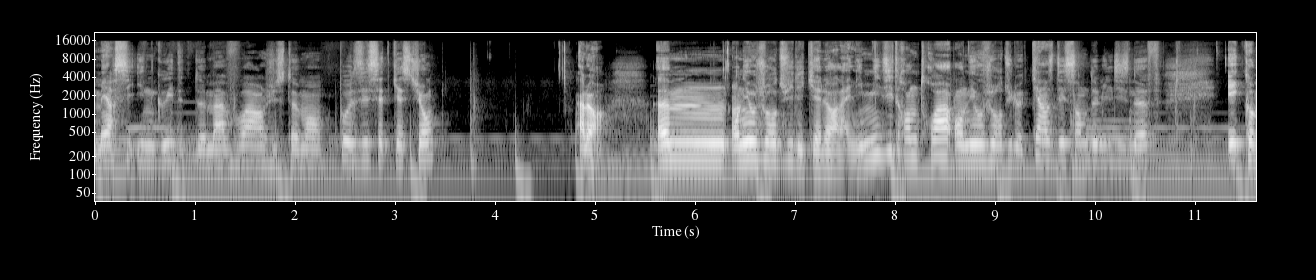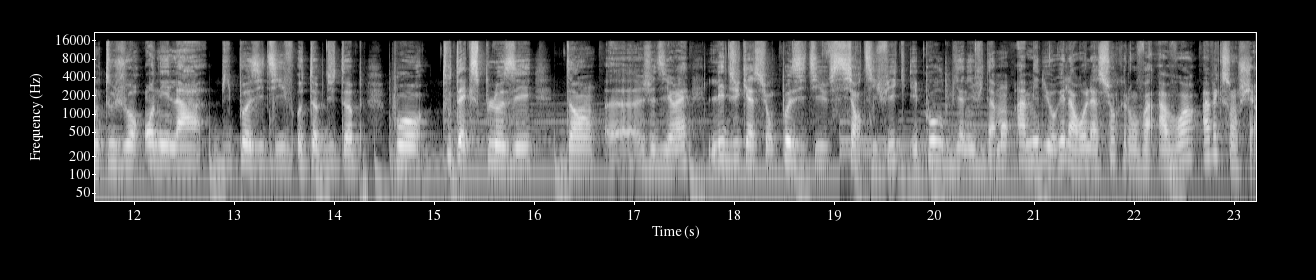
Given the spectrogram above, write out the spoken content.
Merci Ingrid de m'avoir justement posé cette question. Alors, euh, on est aujourd'hui, il est quelle heure là? Il est midi 33, on est aujourd'hui le 15 décembre 2019. Et comme toujours, on est là, bi-positive, au top du top, pour tout exploser dans, euh, je dirais, l'éducation positive scientifique et pour bien évidemment améliorer la relation que l'on va avoir avec son chien.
